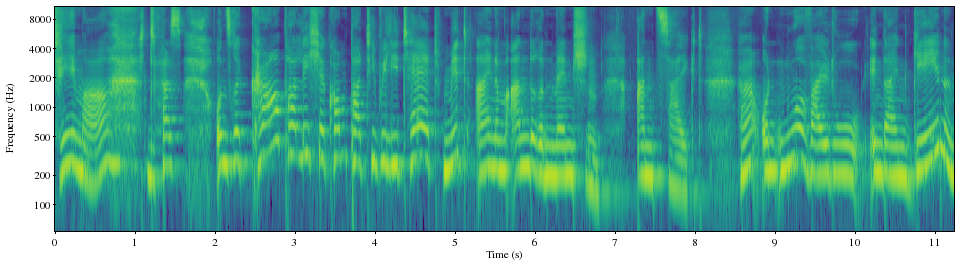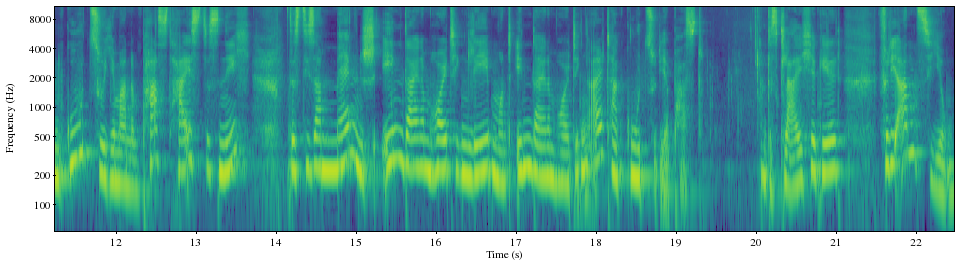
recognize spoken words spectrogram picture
Thema, dass unsere körperliche Kompatibilität mit einem anderen Menschen anzeigt. Ja, und nur weil du in deinen Genen gut zu jemandem passt, heißt es nicht, dass dieser Mensch in deinem heutigen Leben und in deinem heutigen Alltag gut zu dir passt. Und das Gleiche gilt für die Anziehung.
